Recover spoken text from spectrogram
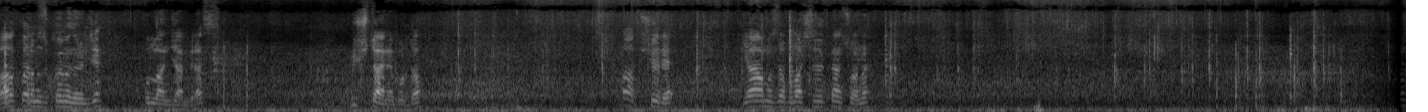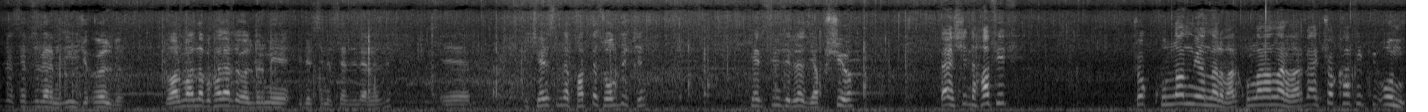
balıklarımızı koymadan önce kullanacağım biraz. 3 tane burada. Hafif şöyle yağımızla bulaştırdıktan sonra sebzelerimiz iyice öldü. Normalde bu kadar da öldürmeyebilirsiniz sebzelerinizi. Ee, içerisinde patates olduğu için tepsimize biraz yapışıyor. Ben şimdi hafif çok kullanmayanlar var, kullananlar var. Ben çok hafif bir un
